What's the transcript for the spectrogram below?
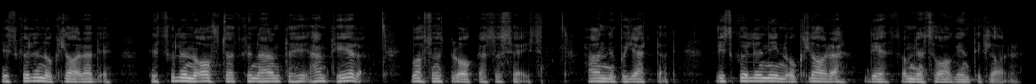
Ni skulle nog klara det. Ni skulle nog oftast kunna hantera vad som språkas och sägs. Handen på hjärtat. Vi skulle ni nog klara det som den svaga inte klarar.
